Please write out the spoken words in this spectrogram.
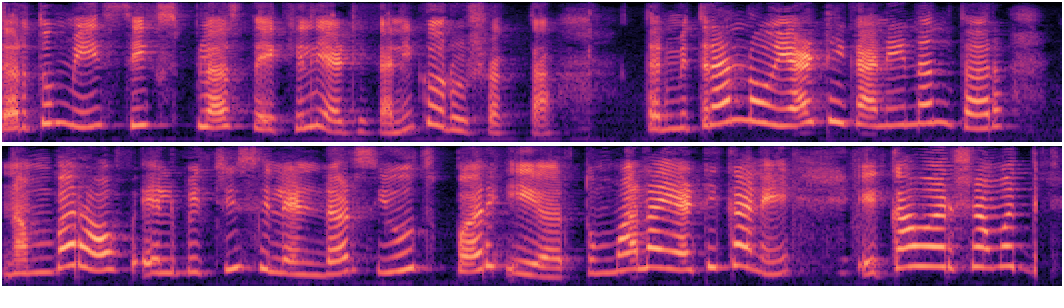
तर तुम्ही सिक्स प्लस देखील या ठिकाणी करू शकता. तर मित्रांनो या ठिकाणी नंतर number of L P G cylinders use per year तुम्हाला या ठिकाणी एका वर्षामध्ये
